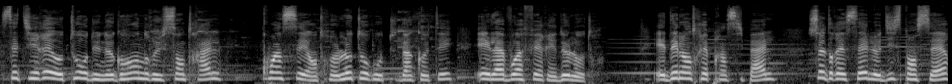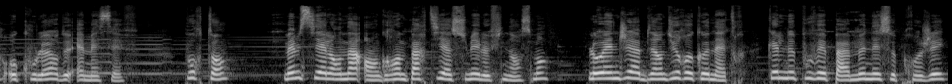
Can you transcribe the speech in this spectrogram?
s'étirait autour d'une grande rue centrale, coincée entre l'autoroute d'un côté et la voie ferrée de l'autre. Et dès l'entrée principale se dressait le dispensaire aux couleurs de MSF. Pourtant, même si elle en a en grande partie assumé le financement, l'ONG a bien dû reconnaître qu'elle ne pouvait pas mener ce projet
